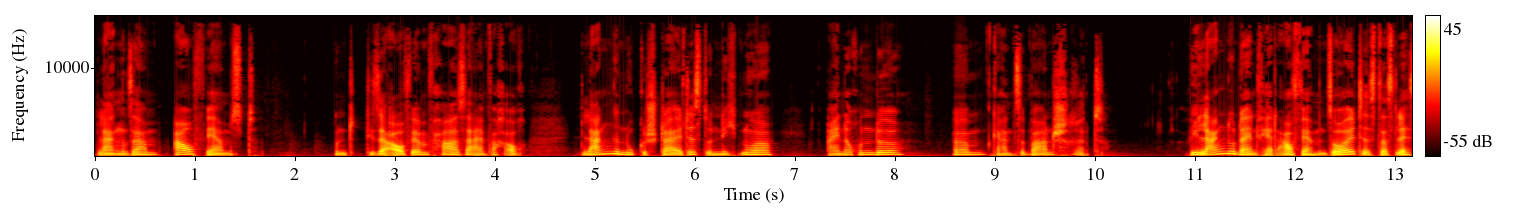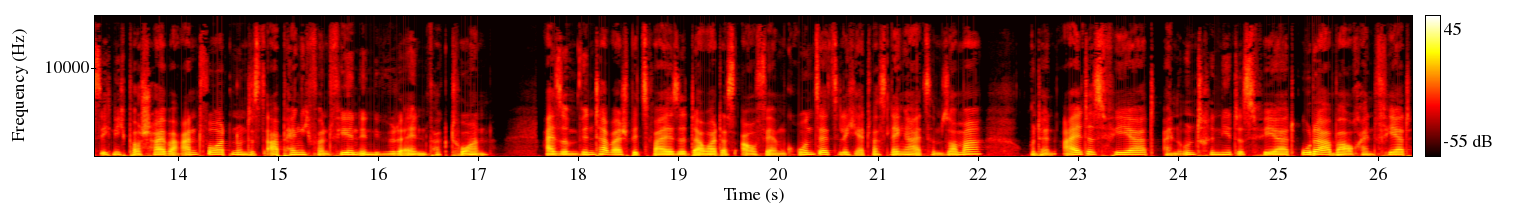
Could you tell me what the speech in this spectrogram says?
langsam aufwärmst und diese Aufwärmphase einfach auch lang genug gestaltest und nicht nur eine Runde ähm, ganze Bahn Schritt. Wie lang du dein Pferd aufwärmen solltest, das lässt sich nicht pauschal beantworten und ist abhängig von vielen individuellen Faktoren. Also im Winter beispielsweise dauert das Aufwärmen grundsätzlich etwas länger als im Sommer und ein altes Pferd, ein untrainiertes Pferd oder aber auch ein Pferd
